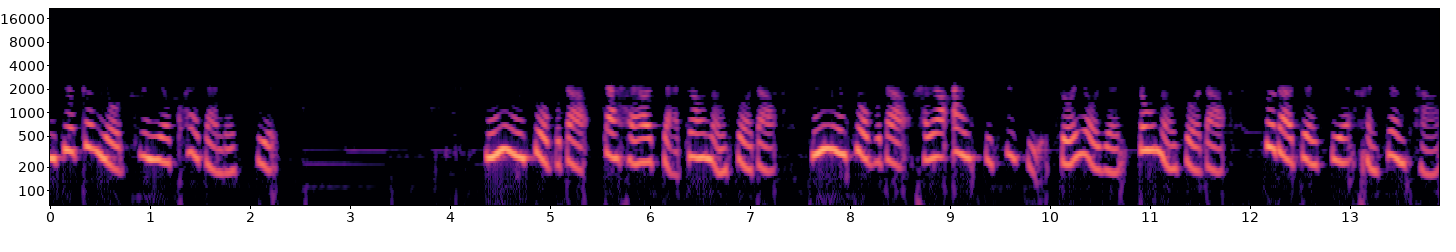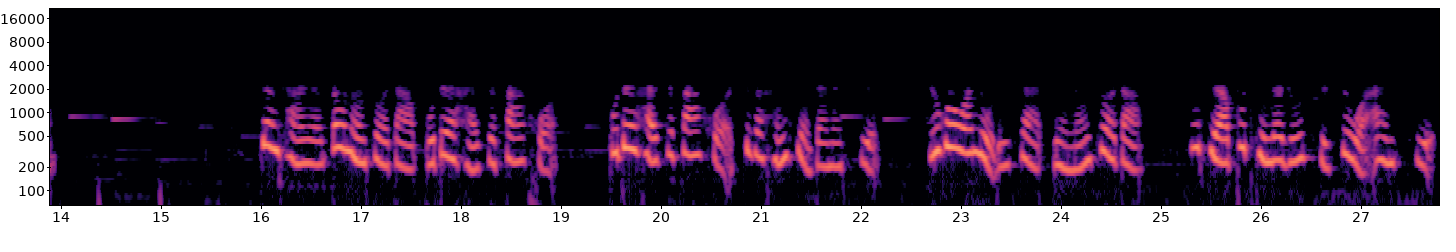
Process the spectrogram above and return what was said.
比这更有自虐快感的事，明明做不到，但还要假装能做到；明明做不到，还要暗示自己所有人都能做到。做到这些很正常，正常人都能做到。不对孩子发火，不对孩子发火是个很简单的事。如果我努力下也能做到，你只要不停的如此自我暗示，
